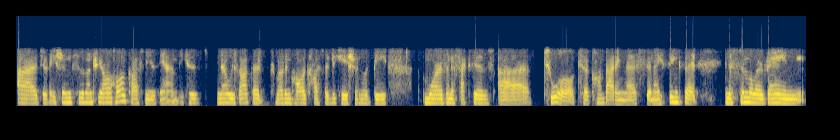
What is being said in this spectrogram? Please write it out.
uh, donations to the Montreal Holocaust Museum because you know we thought that promoting Holocaust education would be more of an effective uh, tool to combating this. And I think that in a similar vein,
